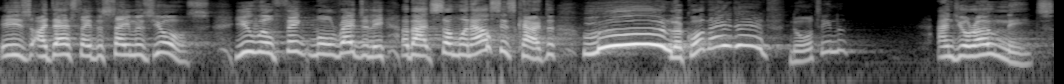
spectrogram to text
is, I dare say, the same as yours. You will think more readily about someone else's character. Ooh, look what they did. Naughty. And your own needs.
